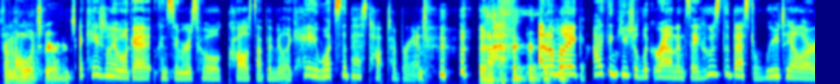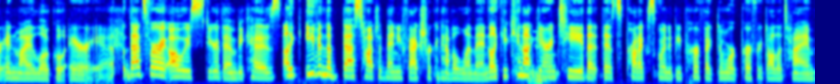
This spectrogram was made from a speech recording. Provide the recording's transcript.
from the whole experience. Occasionally we'll get consumers who will call us up and be like, "Hey, what's the best hot tub brand?" Yeah. and I'm like, I think you should look around and say, who's the best retailer in my local area? That's where I always steer them because, like, even the best hot tub manufacturer can have a lemon. Like, you cannot Mhm. guarantee that this product's going to be perfect and work perfect all the time.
